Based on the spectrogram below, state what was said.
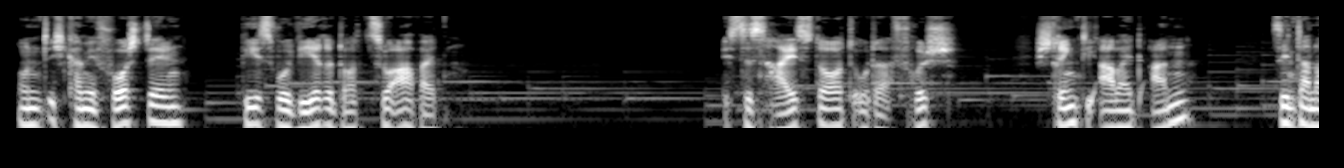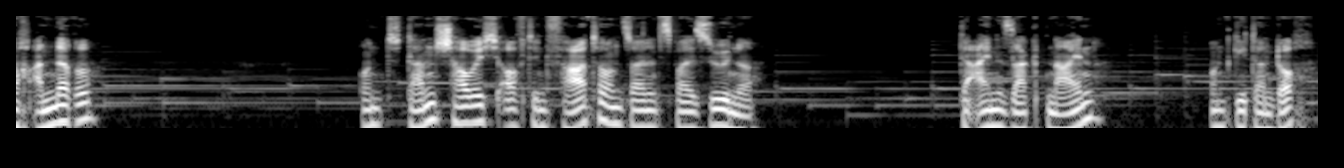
Und ich kann mir vorstellen, wie es wohl wäre, dort zu arbeiten. Ist es heiß dort oder frisch? Strengt die Arbeit an? Sind da noch andere? Und dann schaue ich auf den Vater und seine zwei Söhne. Der eine sagt Nein und geht dann doch.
